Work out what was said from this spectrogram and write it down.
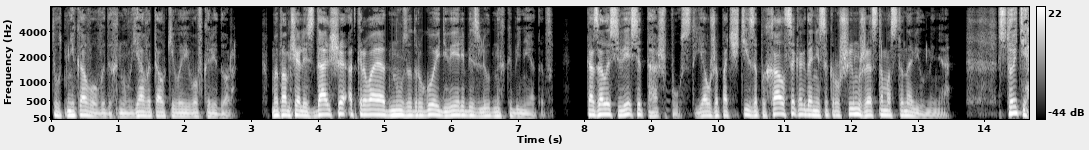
«Тут никого», — выдохнул я, выталкивая его в коридор. Мы помчались дальше, открывая одну за другой двери безлюдных кабинетов. Казалось, весь этаж пуст. Я уже почти запыхался, когда несокрушим жестом остановил меня. «Стойте!»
